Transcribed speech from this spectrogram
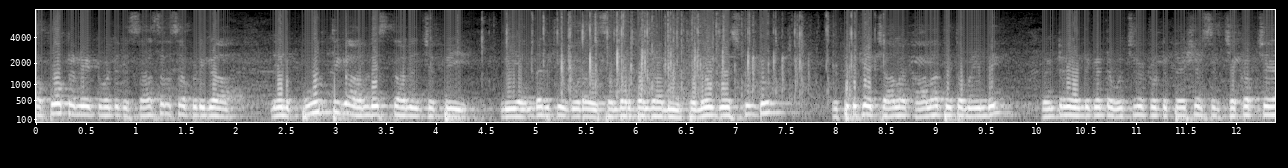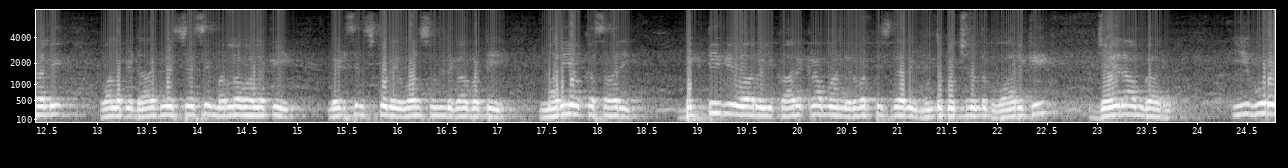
సపోర్ట్ అనేటువంటిది శాసనసభ్యుడిగా నేను పూర్తిగా అందిస్తానని చెప్పి మీ అందరికీ కూడా ఈ సందర్భంగా నేను తెలియజేసుకుంటూ ఇప్పటికే చాలా కాలాతీతమైంది. వెంటనే ఎందుకంటే వచ్చినటువంటి పేషెంట్స్ని చెకప్ చేయాలి వాళ్ళకి డయాగ్నోస్ చేసి మళ్ళీ వాళ్ళకి మెడిసిన్స్ కూడా ఇవ్వాల్సి ఉంది కాబట్టి మరి ఒక్కసారి బిగ్ టీవీ వారు ఈ కార్యక్రమాన్ని నిర్వర్తించడానికి ముందుకు వచ్చినందుకు వారికి జయరాం గారు ఈ ఊరే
